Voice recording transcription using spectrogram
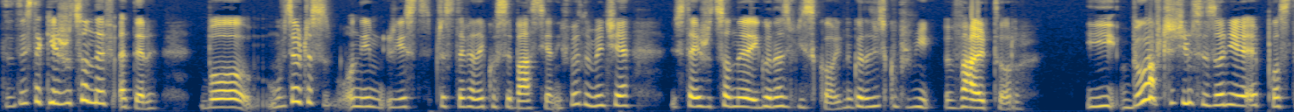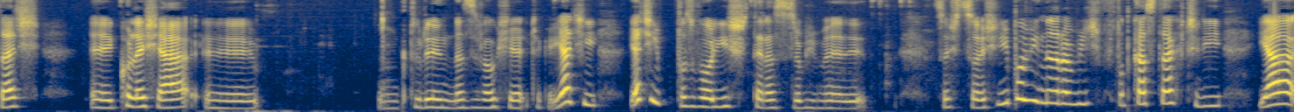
to, to jest takie rzucone w eter, bo cały czas on jest przedstawiany jako Sebastian i w pewnym momencie zostaje rzucone jego nazwisko. Jego nazwisko brzmi Waltor. I była w trzecim sezonie postać y, kolesia, y, który nazywał się. Czekaj, ja ci, ja ci pozwolisz, teraz zrobimy coś, coś nie powinno robić w podcastach, czyli ja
